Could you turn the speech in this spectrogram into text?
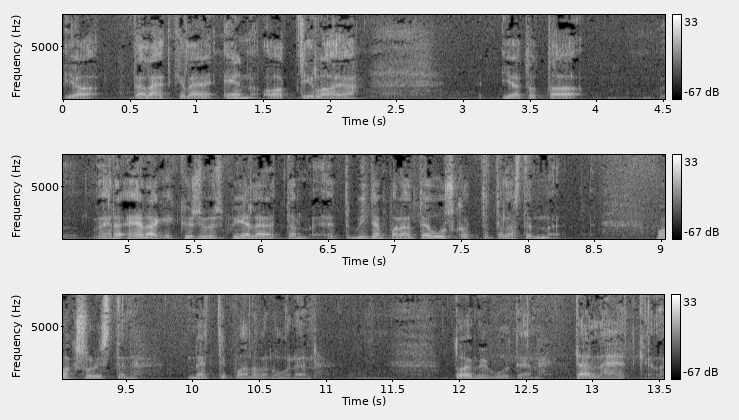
ja tällä hetkellä en ole tilaaja. Ja tota, herä, herääkin kysymys mieleen, että, että miten paljon te uskotte tällaisten maksullisten nettipalveluiden toimivuuteen tällä hetkellä?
